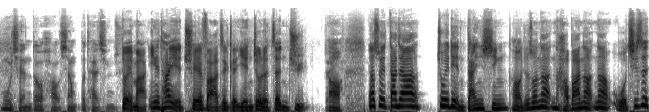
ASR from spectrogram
目前都好像不太清楚，对嘛？因为他也缺乏这个研究的证据啊。那所以大家就有点担心哈，就说那那好吧，那那我其实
